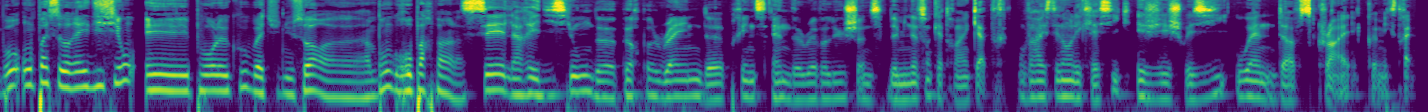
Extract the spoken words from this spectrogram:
Bon, on passe aux rééditions et pour le coup, bah tu nous sors un bon gros parpaing là. C'est la réédition de Purple Rain de Prince and the Revolutions de 1984. On va rester dans les classiques et j'ai choisi When Doves Cry comme extrait.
